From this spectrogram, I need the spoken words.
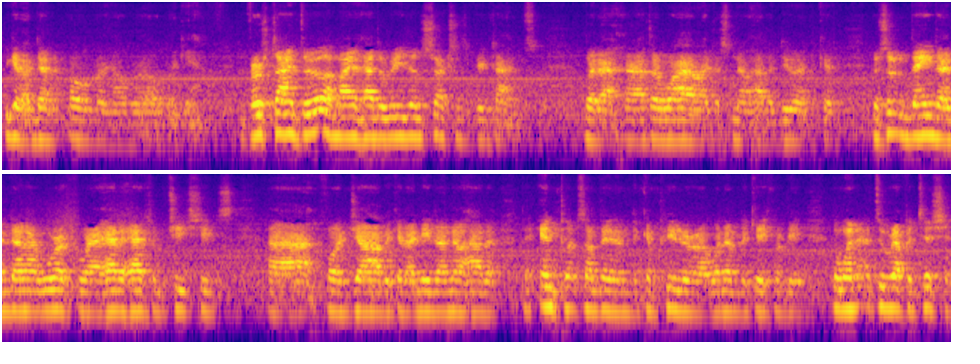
because I've done it over and over and over again. The first time through, I might have had to read the instructions a few times, but uh, after a while, I just know how to do it because there's certain things I've done at work where I had to have some cheat sheets uh, for a job because I need to know how to, to, input something in the computer or whatever the case may be. But when through repetition,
